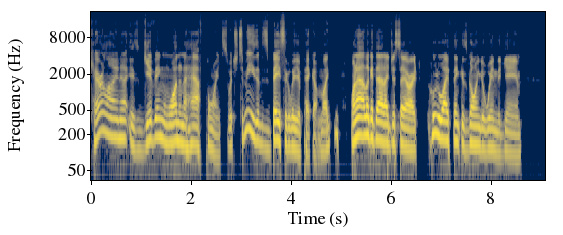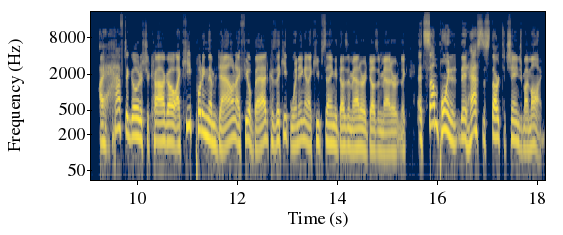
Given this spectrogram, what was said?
Carolina is giving one and a half points, which to me is basically a pick 'em. Like when I look at that, I just say, all right, who do I think is going to win the game? I have to go to Chicago. I keep putting them down. I feel bad because they keep winning and I keep saying it doesn't matter. It doesn't matter. Like at some point, it, it has to start to change my mind.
